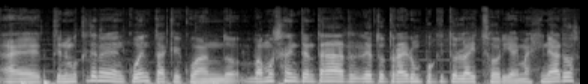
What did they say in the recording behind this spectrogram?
Eh, tenemos que tener en cuenta que cuando vamos a intentar retrotraer un poquito la historia, imaginaros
